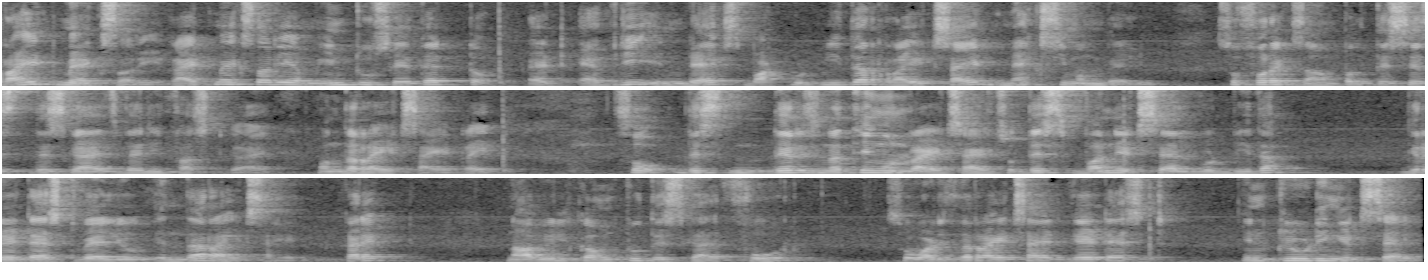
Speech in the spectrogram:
right max array. Right max array i mean to say that uh, at every index what would be the right side maximum value? So for example this is this guy is very first guy on the right side right? So this there is nothing on right side. So this one itself would be the greatest value in the right side correct? Now we'll come to this guy 4 so what is the right side greatest? Including itself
